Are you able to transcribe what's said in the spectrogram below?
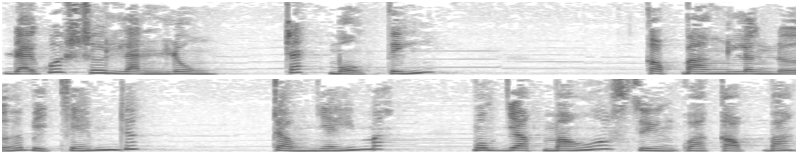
Đại quốc sư lạnh lùng trách một tiếng. Cọc băng lần nữa bị chém đứt. Trong nháy mắt, một giọt máu xuyên qua cọc băng,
